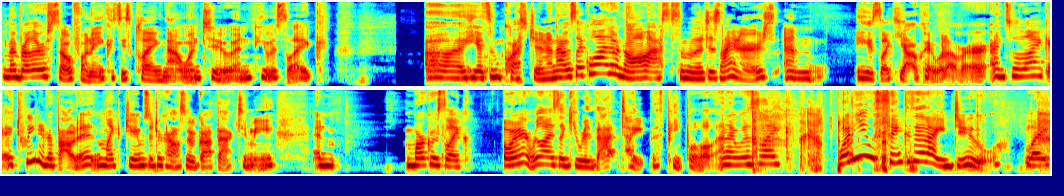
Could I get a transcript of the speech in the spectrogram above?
My brother was so funny because he's playing that one too, and he was like, uh, he had some question, and I was like, well, I don't know, I'll ask some of the designers, and he's like, yeah, okay, whatever. And so like I tweeted about it, and like James Intercasso got back to me, and Mark was like, oh, I didn't realize like you were that tight with people, and I was like, what do you think that I do? Like,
